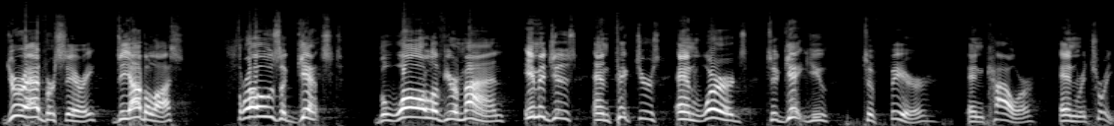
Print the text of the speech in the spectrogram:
Your adversary, diabolos, throws against the wall of your mind images and pictures and words to get you to fear and cower and retreat.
